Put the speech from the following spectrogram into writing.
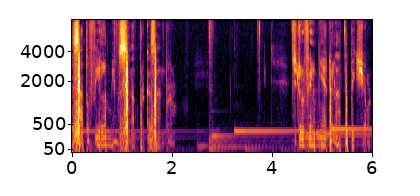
satu film yang sangat berkesan bro judul filmnya adalah The Big Short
